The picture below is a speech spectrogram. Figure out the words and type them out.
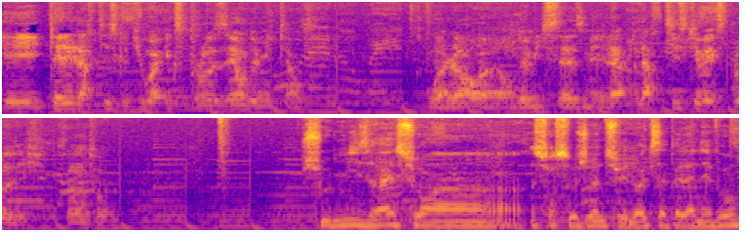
Et quel est l'artiste que tu vois exploser en 2015 Ou alors euh, en 2016, mais l'ar- l'artiste qui va exploser, selon toi Je miserais sur, sur ce jeune suédois qui s'appelle Anevo,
